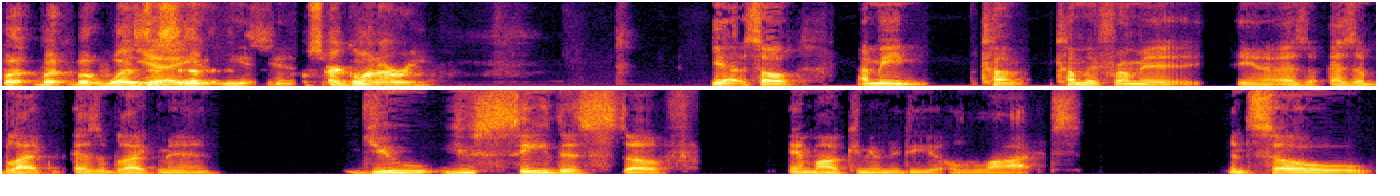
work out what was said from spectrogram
But but but was yeah, this? You, you, sorry, go on, Ari. Yeah. So I mean, com- coming from it, you know, as as a black as a black man, you you see this stuff in my community a lot and so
